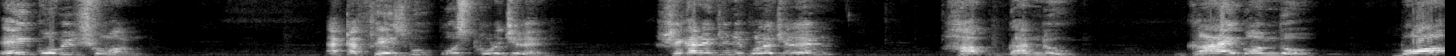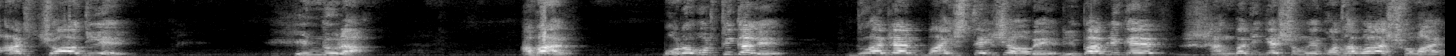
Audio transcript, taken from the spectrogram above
এই কবির সুমন একটা ফেসবুক পোস্ট করেছিলেন। সেখানে তিনি বলেছিলেন হাফ গান্ডু গায়ে গন্ধ, ব আর চ দিয়ে হিন্দুরা। আবার পরবর্তীকালে দু হাজার বাইশ তেইশে হবে রিপাবলিকের সাংবাদিকের সঙ্গে কথা বলার সময়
